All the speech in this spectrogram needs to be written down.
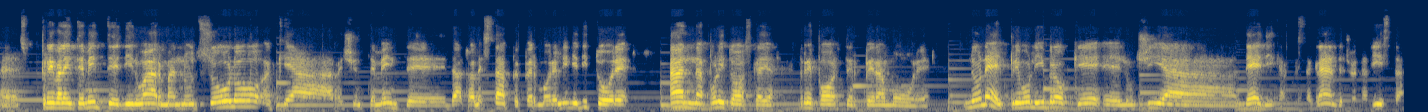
eh, prevalentemente di noir, ma non solo, che ha recentemente dato alle stampe per Morellini Editore Anna Politkovskaya, reporter per amore. Non è il primo libro che eh, Lucia dedica a questa grande giornalista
